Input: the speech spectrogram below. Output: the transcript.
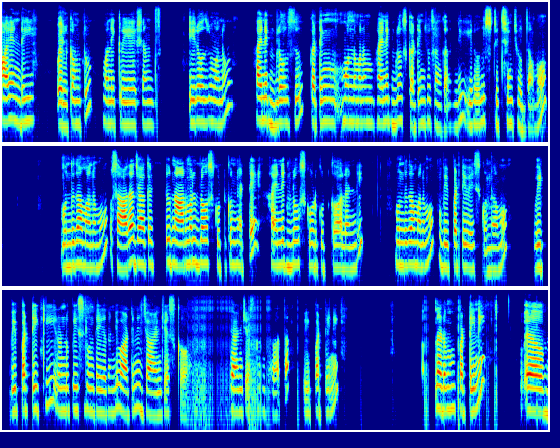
Hi అండి welcome to money creations ఈరోజు మనం హైనెక్ బ్లౌజ్ కటింగ్ మొన్న మనం హైనెక్ బ్లౌజ్ కటింగ్ చూసాం కదండి. ఈరోజు స్టిచ్చింగ్ చూద్దాము. ముందుగా మనము సాదా జాకెట్ నార్మల్ బ్లౌజ్ కుట్టుకున్నట్టే హైనెక్ బ్లౌజ్ కూడా కుట్టుకోవాలండి. ముందుగా మనము విప్పట్టి వేసుకుందాము. వి విప్పట్టికి రెండు పీసులు ఉంటాయి కదండి వాటిని జాయిన్ చేసుకోవాలి. జాయిన్ చేసుకున్న తర్వాత విప్పట్టిని నడుము పట్టీని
